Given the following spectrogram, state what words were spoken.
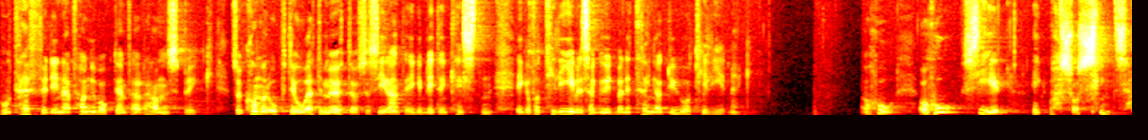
hun treffer denne fangevokteren fra Ravnsbrück, som kommer opp til henne etter møtet og så sier han at jeg er blitt en kristen. Jeg har fått tilgivelse av Gud, men jeg trenger at du òg tilgir meg. Og hun, og hun sier jeg var så sint, sa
